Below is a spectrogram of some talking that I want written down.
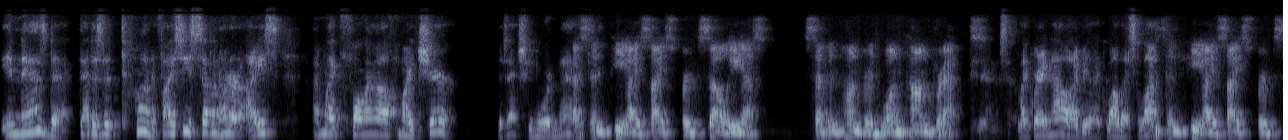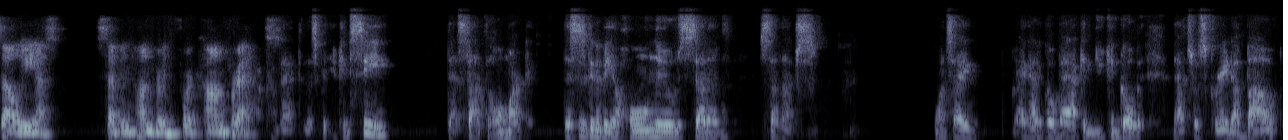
in NASDAQ. That is a ton. If I see 700 ice, I'm like falling off my chair. There's actually more than that. S and P Ice Iceberg Sell ES, 701 contracts. Like right now, I'd be like, wow, that's a lot. S and P Ice Iceberg Sell ES, 704 I'll come back to this, but you can see that stopped the whole market. This is going to be a whole new set of setups. Once I, I got to go back and you can go, that's what's great about,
